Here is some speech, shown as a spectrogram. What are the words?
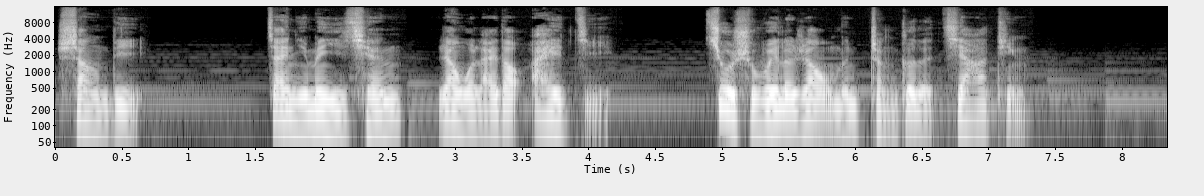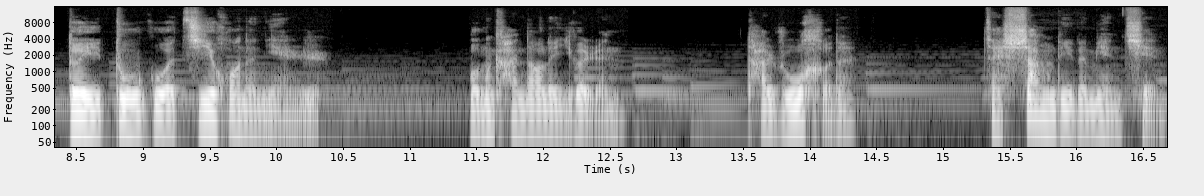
上帝在你们以前让我来到埃及。”就是为了让我们整个的家庭得以度过饥荒的年日。我们看到了一个人，他如何的在上帝的面前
